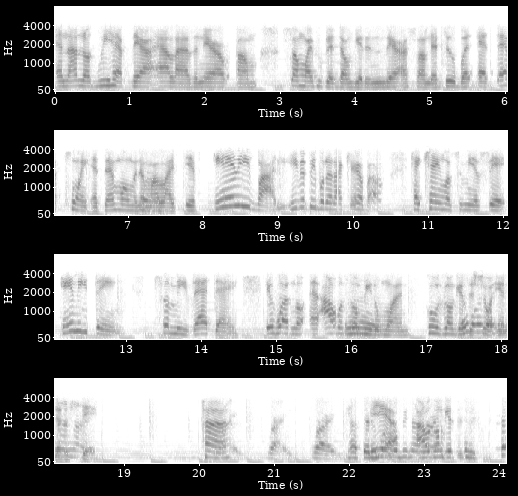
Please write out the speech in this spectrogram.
and I know we have, there are allies and there are um, some white people that don't get it, and there are some that do. But at that point, at that moment in my life, if anybody, even people that I care about, had came up to me and said anything to me that day, it wasn't, gonna, and I was gonna mm. be the one who was gonna get it the short end of the stick. Huh? Right, right, right. I said yeah, I was gonna get the.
